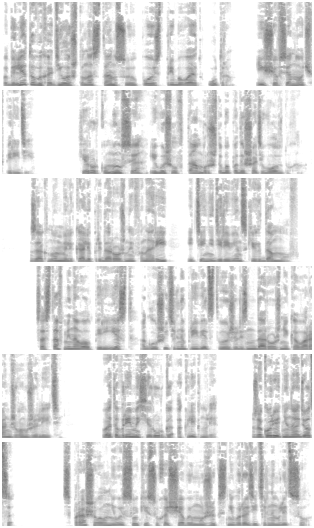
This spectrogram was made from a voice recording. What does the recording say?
По билету выходило, что на станцию поезд прибывает утром, и еще вся ночь впереди. Хирург умылся и вышел в тамбур, чтобы подышать воздухом. За окном мелькали придорожные фонари и тени деревенских домов. Состав миновал переезд, оглушительно приветствуя железнодорожника в оранжевом жилете. В это время хирурга окликнули. «Закурить не найдется?» спрашивал невысокий сухощавый мужик с невыразительным лицом.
